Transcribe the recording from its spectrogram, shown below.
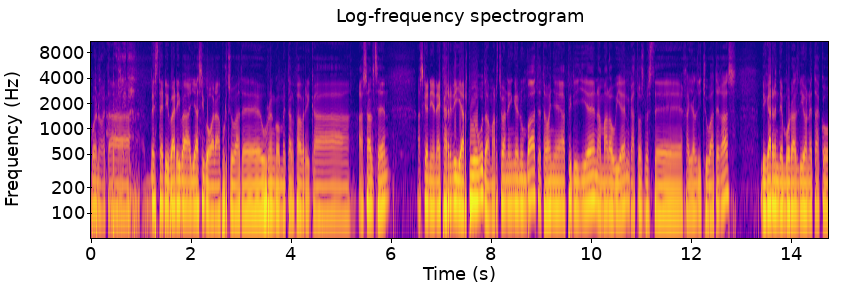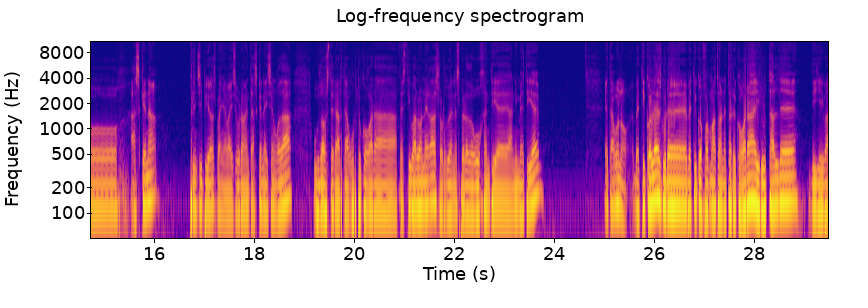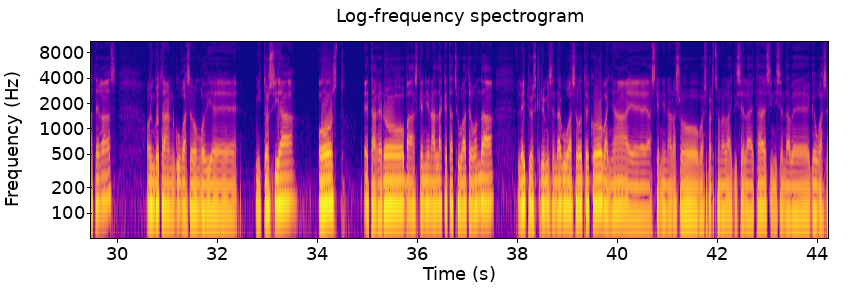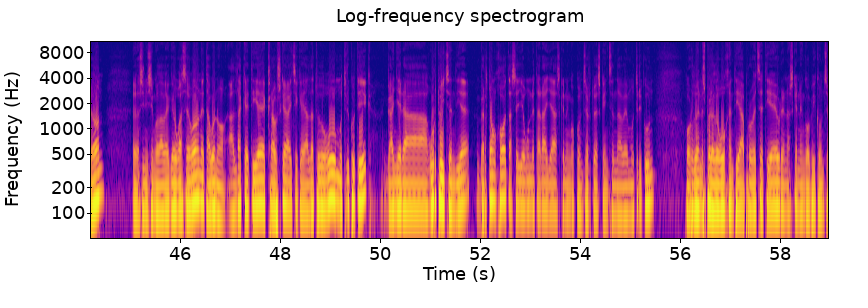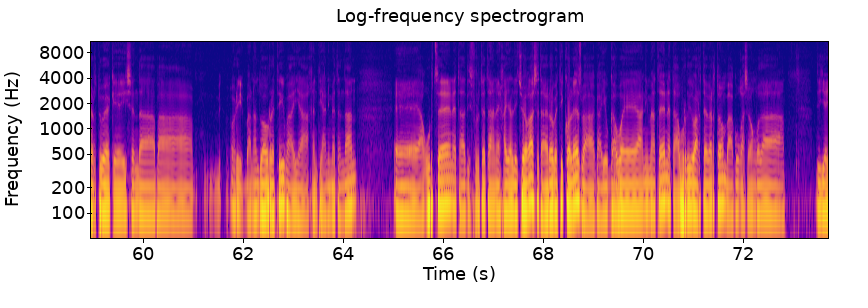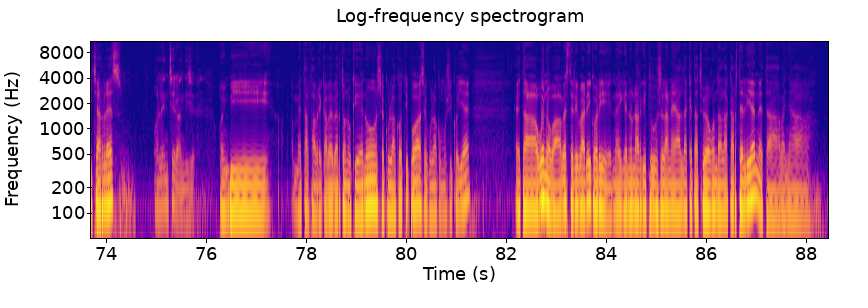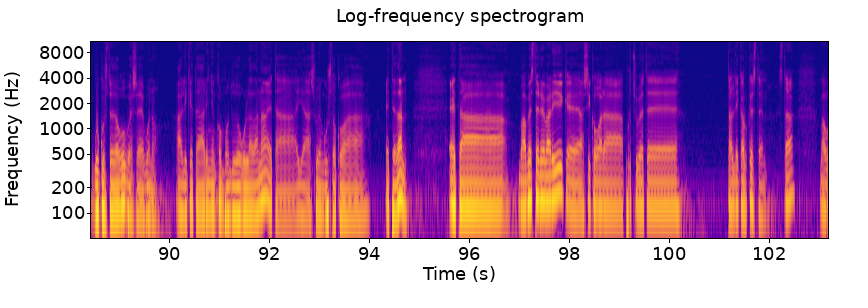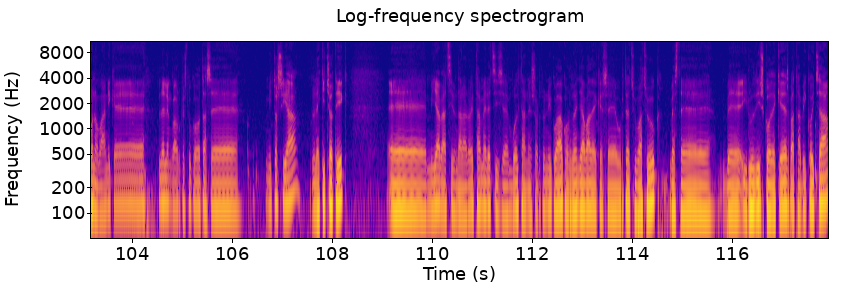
Bueno, eta besteri bari ba jasiko gara apurtxo bat e, urrengo metal fabrika asaltzen. Azkenien ekarriri jartu dugu da martxoan egin genuen bat, eta baina apirilien, amalaubien, gatoz beste jaialditxu bategaz. Bigarren denboraldi honetako azkena, printzipioz, baina bai, seguramente azkena izango da. Uda ostera arte agurtuko gara festival honegaz, orduen espero dugu jentie animetie. Eta bueno, betiko lez, gure betiko formatuan etorriko gara, hiru talde, DJ bategaz. Oingotan gugaz egongo die mitosia, ost, eta gero ba, azkenien aldaketatxu bat egon da, leitu eskrim izen da gugaz egoteko, baina e, azkenien arazo bas, pertsonalak dizela eta ezin izen dabe geugaz egon, ezin izango dabe geugaz egon, eta bueno, aldaketie krauske gaitxike aldatu dugu mutrikutik, gainera agurtu itzen die, berton jo eta sei egunetara ja azkenengo kontzertu eskaintzen dabe mutrikun, Orduen espero dugu jentia aprobetzetie euren azkenengo bi kontzertuek e, izen da ba, hori banandu aurretik, ba, ia jentia animeten dan, e, agurtzen eta disfrutetan e, jaialditzu egaz, eta gero betiko lez, ba, gai, gaue animaten, eta aburridu arte berton, ba, gugaz egongo da DJ Charles, Olentxero handize. oin bi metal fabrika be berton uki genuen, sekulako tipoa, sekulako musikoie, Eta, bueno, ba, besteri barik hori, nahi genuen argitu zelan aldaketatzu egon dala kartelien, eta baina guk uste dugu, pues, e, bueno, alik eta harinen konpondu dugula dana, eta ia zuen gustokoa ete dan. Eta, ba, bestere barik, e, hasiko gara purtsu bete taldik aurkezten, ezta? Ba, bueno, ba, nik e, lehenko aurkeztuko eta ze mitosia, lekitxotik, E, mila behatzi da laro eta meretzi zen bueltan e, sortu nikoak, orduen jabadek eze urtetsu batzuk, beste be, iru disko dekiez, bata bikoitza,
